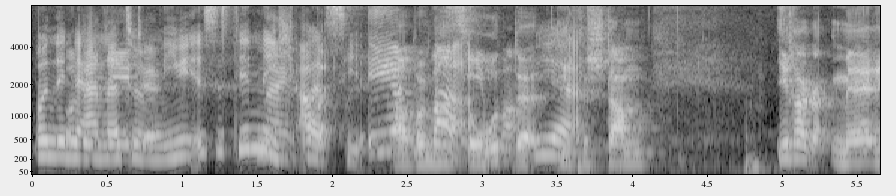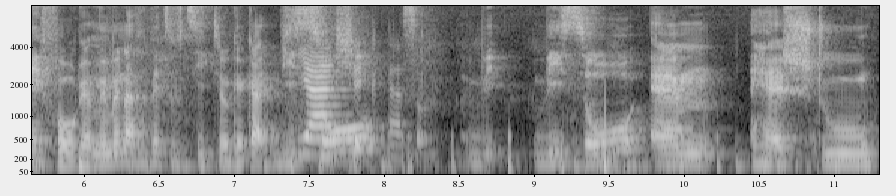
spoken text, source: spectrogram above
Und in der oder jede. Anatomie ist es dir nicht Nein, aber passiert. Aber irgendwann wieso? immer. Der, Ja. Ich verstand. Ich habe mehrere Fragen. Wir müssen einfach ein bisschen auf die Zeit schauen. Gell? Wieso, Ja, schick. Also. wie- wieso ähm, hast du.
